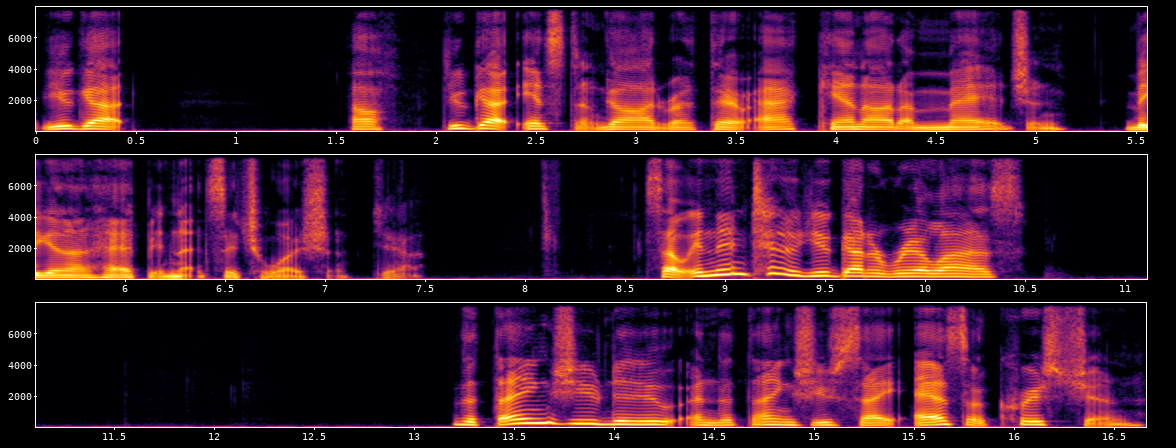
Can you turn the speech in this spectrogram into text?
you got oh, you got instant God right there. I cannot imagine being unhappy in that situation. Yeah. So, and then too, you got to realize the things you do and the things you say as a Christian,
